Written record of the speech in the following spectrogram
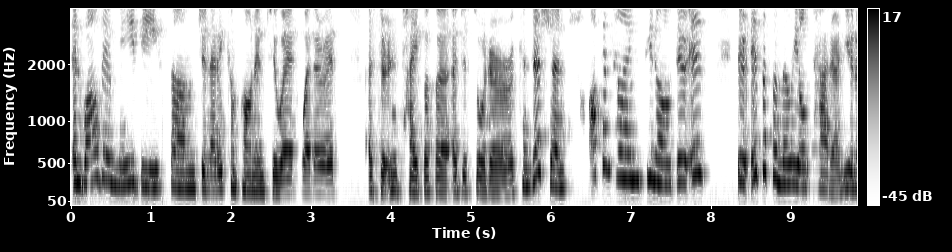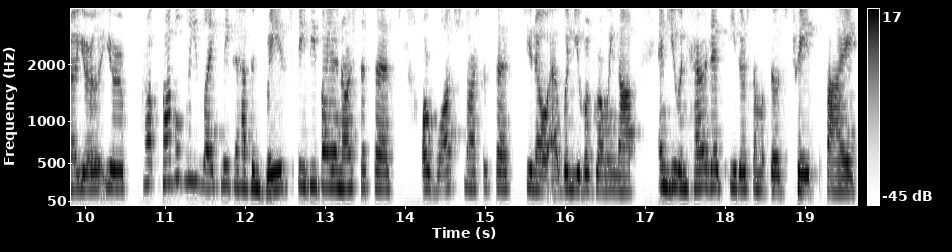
And while there may be some genetic component to it, whether it's a certain type of a, a disorder or a condition, oftentimes, you know, there is there is a familial pattern. You know, you're you're pro- probably likely to have been raised maybe by a narcissist or watched narcissists. You know, when you were growing up, and you inherited either some of those traits by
